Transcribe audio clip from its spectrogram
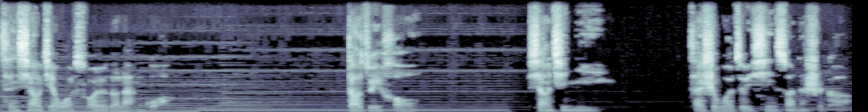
曾消解我所有的难过，到最后想起你，才是我最心酸的时刻。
